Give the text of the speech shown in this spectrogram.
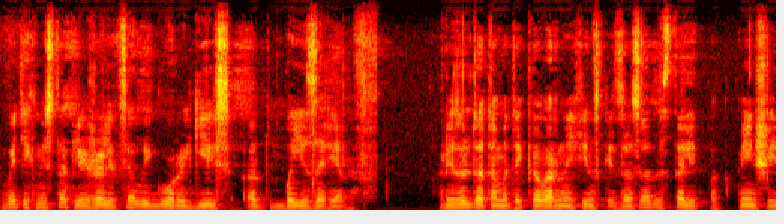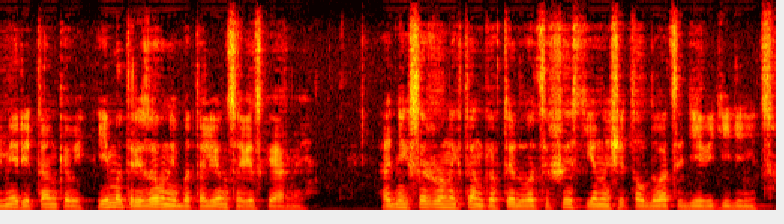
В этих местах лежали целые горы гильз от боезарядов. Результатом этой коварной финской засады стали по меньшей мере танковый и моторизованный батальон советской армии. Одних сожженных танков Т-26 я насчитал 29 единиц.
